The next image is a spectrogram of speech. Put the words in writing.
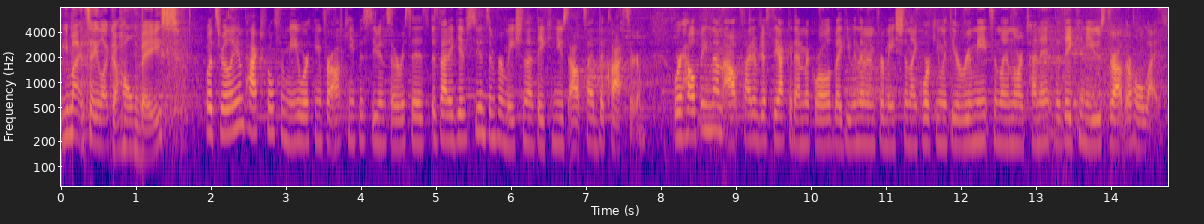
you might say like a home base. What's really impactful for me working for off-campus student services is that I give students information that they can use outside the classroom. We're helping them outside of just the academic world by giving them information like working with your roommates and landlord-tenant that they can use throughout their whole life.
